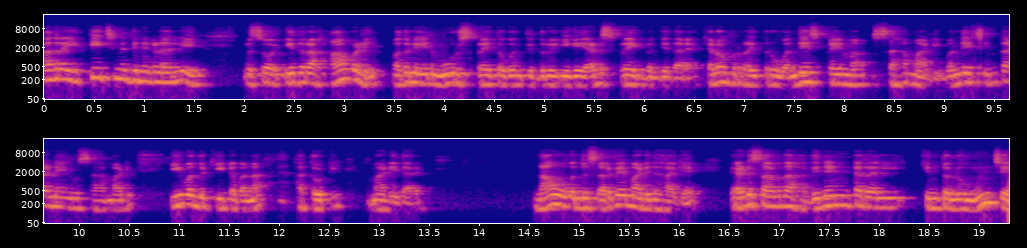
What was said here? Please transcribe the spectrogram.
ಆದ್ರೆ ಇತ್ತೀಚಿನ ದಿನಗಳಲ್ಲಿ ಸೊ ಇದರ ಹಾವಳಿ ಮೊದಲು ಏನು ಮೂರು ಸ್ಪ್ರೇ ತಗೊಂತಿದ್ರು, ಈಗ ಎರಡು ಸ್ಪ್ರೇಗೆ ಬಂದಿದ್ದಾರೆ. ಕೆಲವೊಬ್ಬರು ರೈತರು ಒಂದೇ ಸ್ಪ್ರೇ ಸಹ ಮಾಡಿ, ಒಂದೇ ಸಿಂಪರಣೆಯೂ ಸಹ ಮಾಡಿ ಈ ಒಂದು ಕೀಟವನ್ನ ಹತೋಟಿ ಮಾಡಿದ್ದಾರೆ. ನಾವು ಒಂದು ಸರ್ವೆ ಮಾಡಿದ ಹಾಗೆ ಎರಡು ಸಾವಿರದ ಹದಿನೆಂಟರಕ್ಕಿಂತಲೂ ಮುಂಚೆ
